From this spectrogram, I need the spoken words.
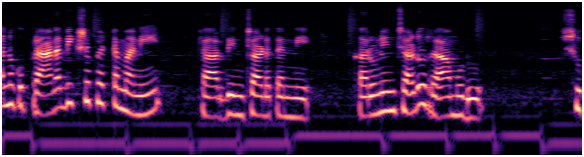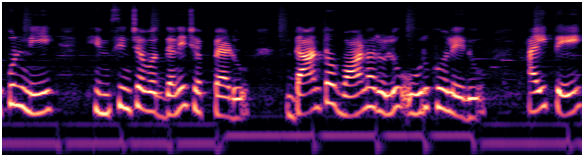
తనకు ప్రాణభిక్ష పెట్టమని ప్రార్థించాడతన్ని కరుణించాడు రాముడు. శుకుణ్ణి హింసించవద్దని చెప్పాడు. దాంతో వానరులు ఊరుకోలేదు. అయితే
